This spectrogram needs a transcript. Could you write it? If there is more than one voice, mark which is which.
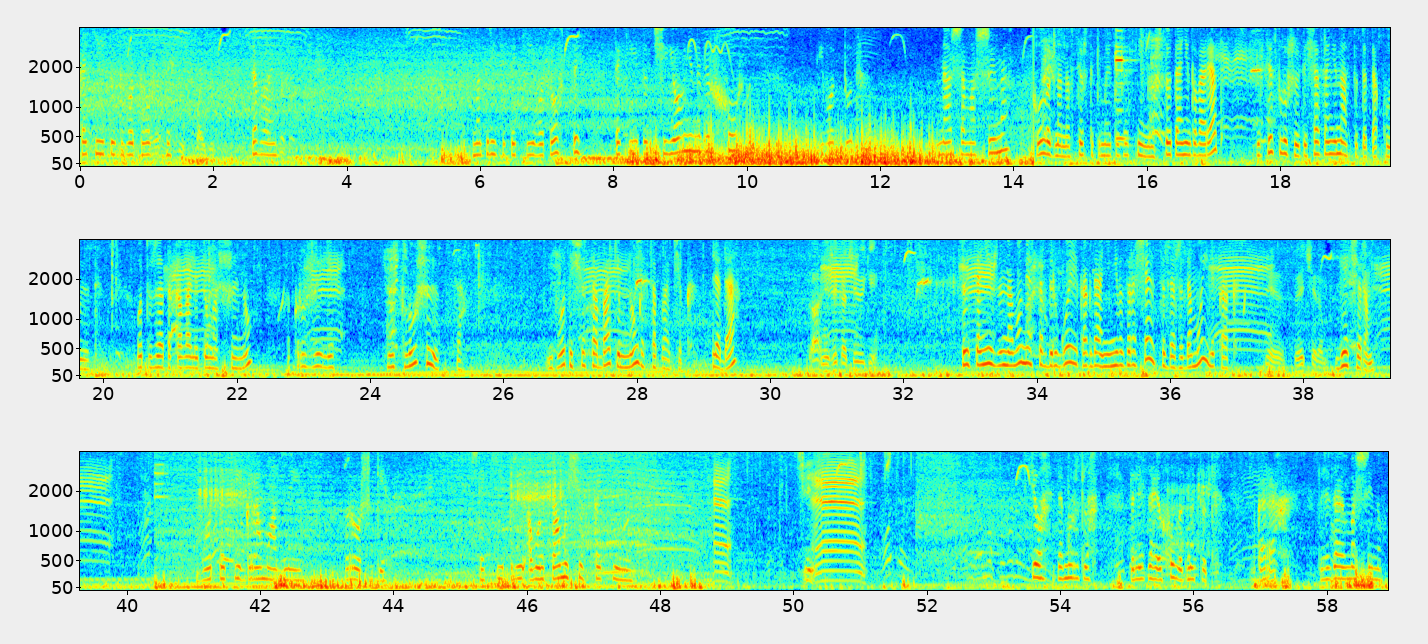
Speaker 1: какие тут вот овцы. Давай. Смотрите, такие вот овцы. Такие тут чаевни наверху. И вот тут наша машина. Холодно, но все ж таки мы это заснимем. Что-то они говорят, и все слушают. И сейчас они нас тут атакуют. Вот уже атаковали ту машину, окружили. Но слушаются. И вот еще собаки, много собачек. Да?
Speaker 2: Да, они же кочевики.
Speaker 1: То есть они из одного места в другое, и когда они не возвращаются даже домой или как?
Speaker 2: Не, вечером.
Speaker 1: Вечером. Вот такие громадные рожки. Такие три. А вон там еще с какими. Все, замерзла. Залезаю, холодно тут в горах. Залезаю в машину.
